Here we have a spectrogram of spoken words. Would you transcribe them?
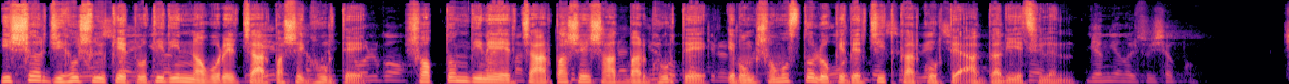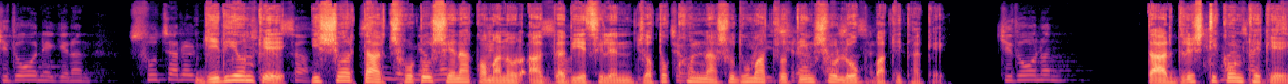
ঈশ্বর জিহসুকে প্রতিদিন নগরের চারপাশে ঘুরতে সপ্তম দিনে এর চারপাশে সাতবার ঘুরতে এবং সমস্ত লোকেদের চিৎকার করতে আজ্ঞা দিয়েছিলেন গিদিয়নকে ঈশ্বর তার ছোট সেনা কমানোর আজ্ঞা দিয়েছিলেন যতক্ষণ না শুধুমাত্র তিনশো লোক বাকি থাকে তার দৃষ্টিকোণ থেকে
